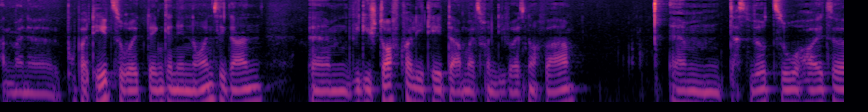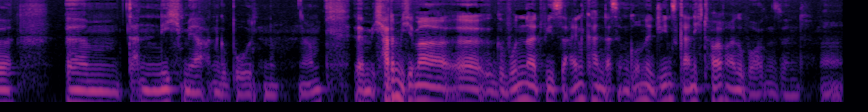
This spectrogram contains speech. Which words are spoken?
an meine Pubertät zurückdenke in den 90ern, ähm, wie die Stoffqualität damals von Levi's noch war, ähm, das wird so heute ähm, dann nicht mehr angeboten. Ja. Ähm, ich hatte mich immer äh, gewundert, wie es sein kann, dass im Grunde Jeans gar nicht teurer geworden sind. Ja.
